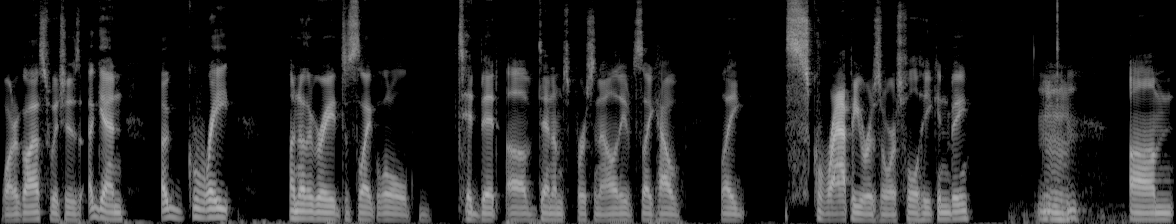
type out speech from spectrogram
water glass, which is again a great, another great, just like little tidbit of Denham's personality. It's like how like scrappy, resourceful he can be. Mhm. Um,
